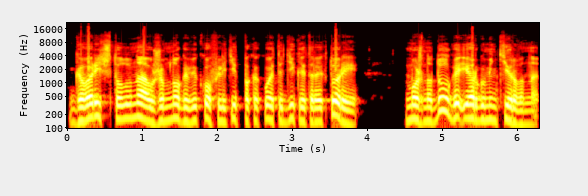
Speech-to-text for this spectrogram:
Говорить, что Луна уже много веков летит по какой-то дикой траектории, можно долго и аргументированно.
